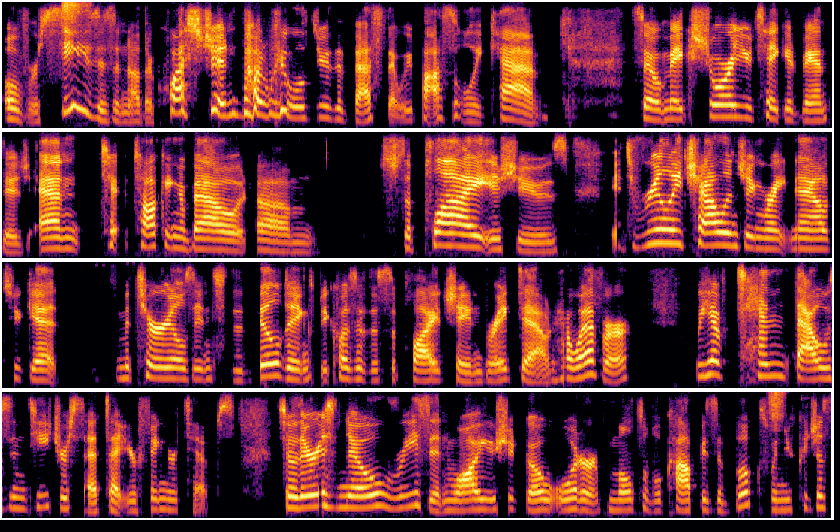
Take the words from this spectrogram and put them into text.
overseas is another question, but we will do the best that we possibly can. So make sure you take advantage. And talking about um, supply issues. It's really challenging right now to get materials into the buildings because of the supply chain breakdown. However, we have 10,000 teacher sets at your fingertips. So there is no reason why you should go order multiple copies of books when you could just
